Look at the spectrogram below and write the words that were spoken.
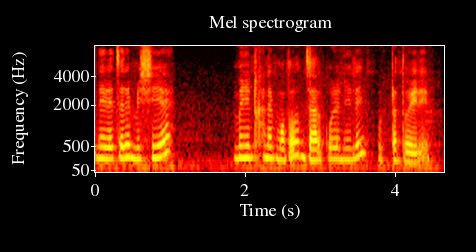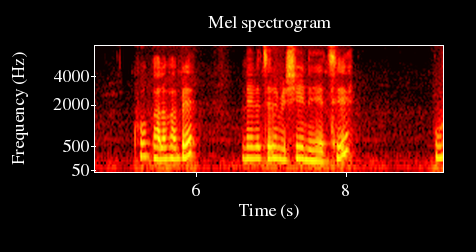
নেড়েচেড়ে মিশিয়ে মিনিট খানেক মতো জাল করে নিলেই পুরটা তৈরি। খুব ভালোভাবে নেড়েচেড়ে মিশিয়ে নিয়েছি। পুর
